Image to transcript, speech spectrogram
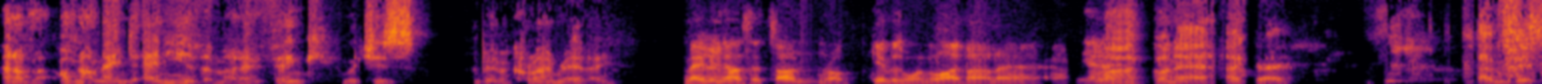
and I've I've not named any of them. I don't think, which is a bit of a crime, really. Maybe now's the time, Rob. Give us one live on air. Yeah. Live on air. Okay. Um, this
